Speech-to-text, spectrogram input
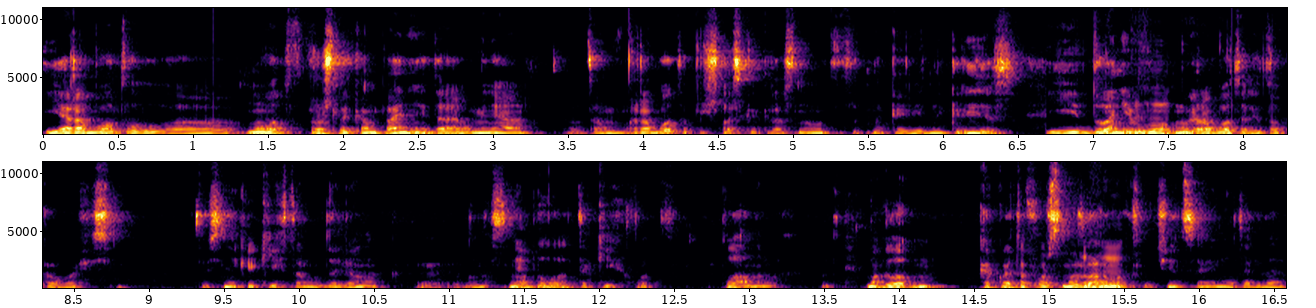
я работал, э, ну вот в прошлой компании, да, у меня там работа пришлась как раз на вот этот на ковидный кризис. И до него мы работали только в офисе. То есть никаких там удаленок э, у нас не было, таких вот плановых. Могло какой-то форс-мажор мог случиться, и мы тогда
